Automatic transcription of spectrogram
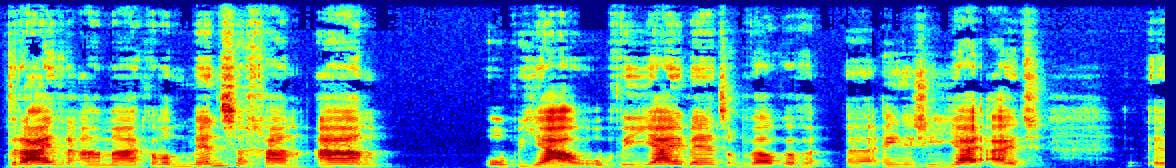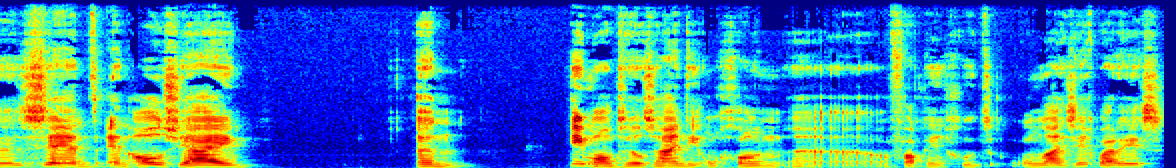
draai eraan maken, want mensen gaan aan op jou, op wie jij bent, op welke uh, energie jij uitzendt. en als jij een iemand wil zijn die gewoon fucking goed online zichtbaar is,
